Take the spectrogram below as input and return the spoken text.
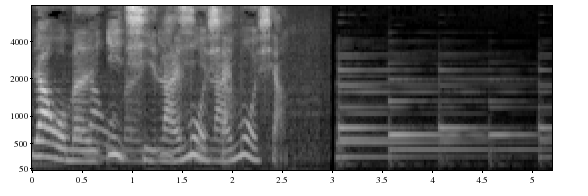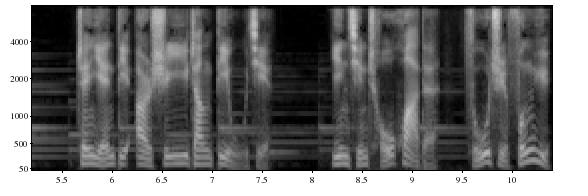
让我们一起来默想。默想。箴言第二十一章第五节：殷勤筹划的、足智丰裕、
